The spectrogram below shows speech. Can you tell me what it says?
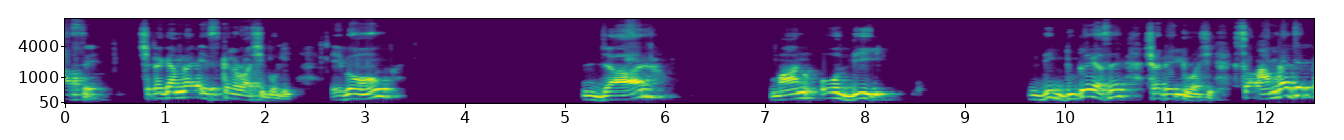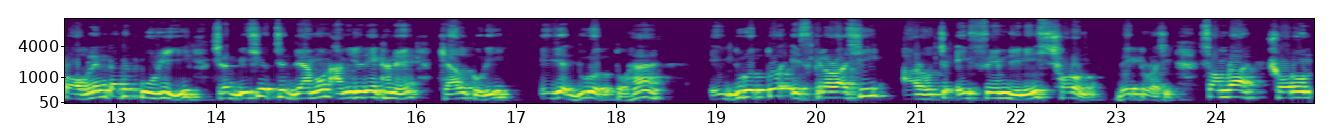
আছে, সেটাকে আমরা স্কেলার রাশি বলি। এবং যার মান ও দিক দিক দুটোই আছে, সেটা ভেক্টর রাশি সো আমরা যে প্রবলেমটাতে পড়ি, সেটা বেশি হচ্ছে যেমন আমি যদি এখানে খেয়াল করি, এই যে দূরত্ব হ্যাঁ? এই দূরত্ব স্কেলার রাশি আর হচ্ছে এই সেম জিনিস সরণ ভেক্টর রাশি। সো আমরা সরণ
